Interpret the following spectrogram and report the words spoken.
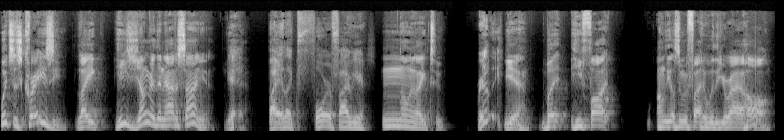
which is crazy. Like he's younger than Adesanya. Yeah, by like four or five years. Mm, only like two. Really? Yeah, but he fought on the Ultimate Fighter with Uriah Hall.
